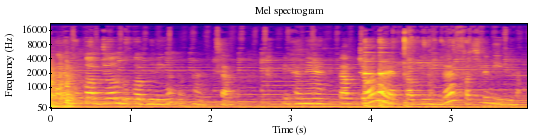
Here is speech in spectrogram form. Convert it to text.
তাহলে দু কাপ জল দু কাপ ভিনিগার আচ্ছা। এখানে এক কাপ জল আর এক কাপ ভিনেগার ফার্স্টে দিয়ে দিলাম।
